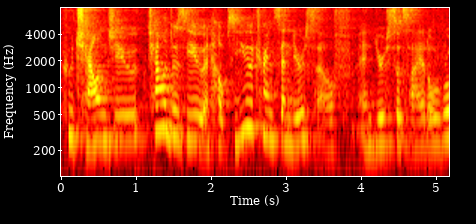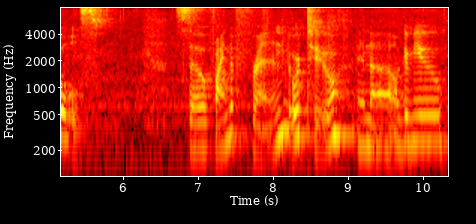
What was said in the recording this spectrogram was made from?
who challenge you, challenges you and helps you transcend yourself and your societal roles. So find a friend or two, and uh, I'll give you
